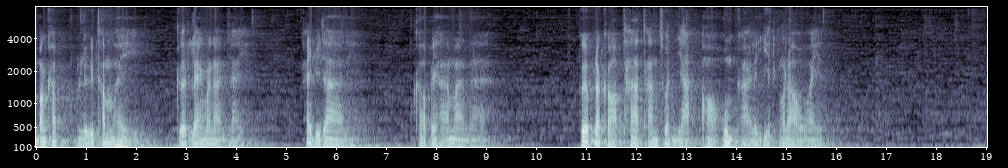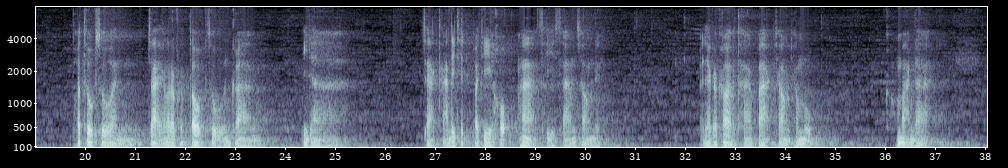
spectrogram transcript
บังคับหรือทำให้เกิดแรงบันดาลใจ ให้บิดานี่เข้าไปหามารดา เพื่อประกอบธาตุธรรมส่วนหยาบห่อหุ้มกายละเอียดของเราเอาไว้ พอถูกส่วนใจของเราก็ตกศูนย์กลาง บิดา จากฐานที่เจ็ดไปที่หกห้าสี่สามสองหนึ่งแล้วก็เข้าทางปากช่องจมูกของมารดา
